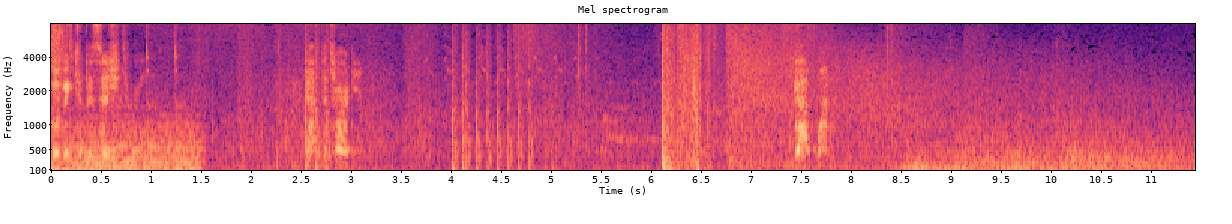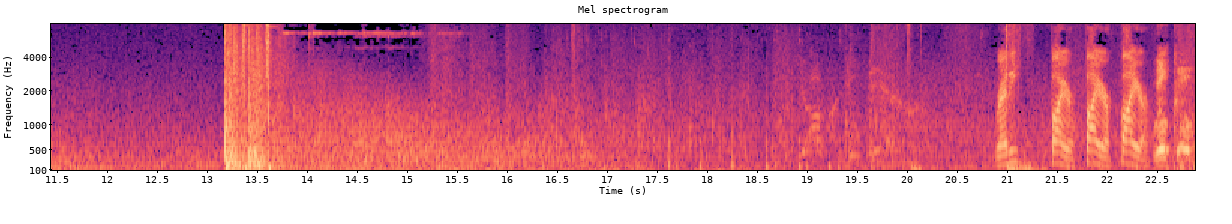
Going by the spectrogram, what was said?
Moving to position. Three. Got the target. Got one. Ready? Fire, fire, fire. Wilco.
